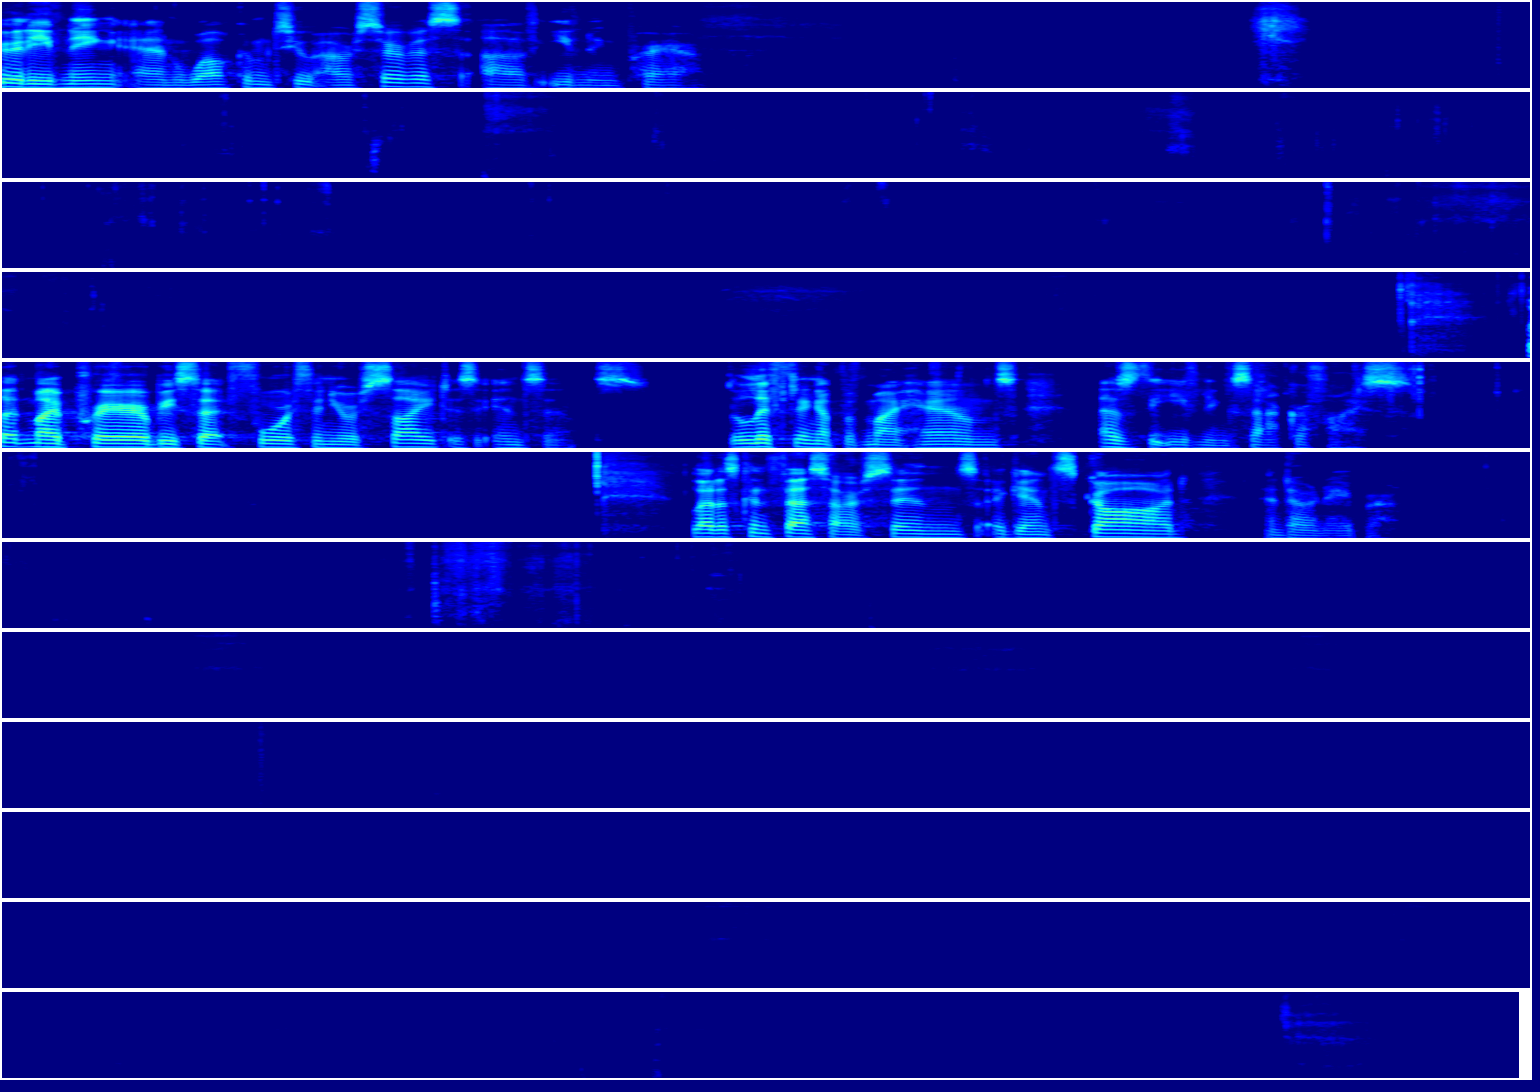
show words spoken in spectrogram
Good evening and welcome to our service of evening prayer. Let my prayer be set forth in your sight as incense, the lifting up of my hands as the evening sacrifice. Let us confess our sins against God and our neighbor.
